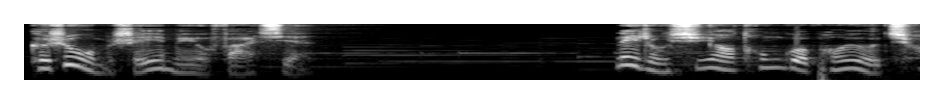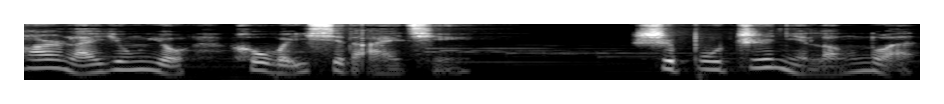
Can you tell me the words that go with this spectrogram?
可是我们谁也没有发现，那种需要通过朋友圈来拥有和维系的爱情，是不知你冷暖、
